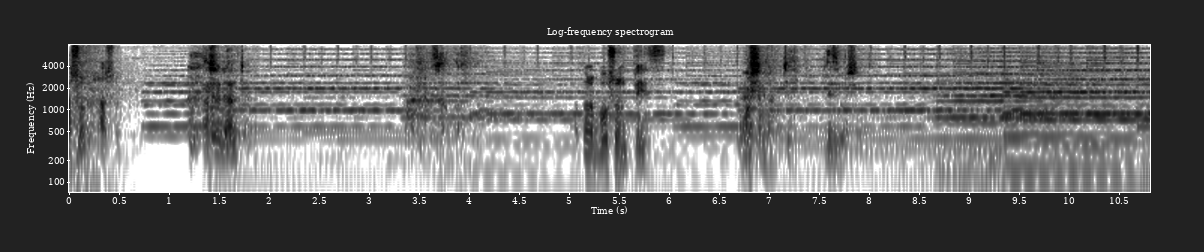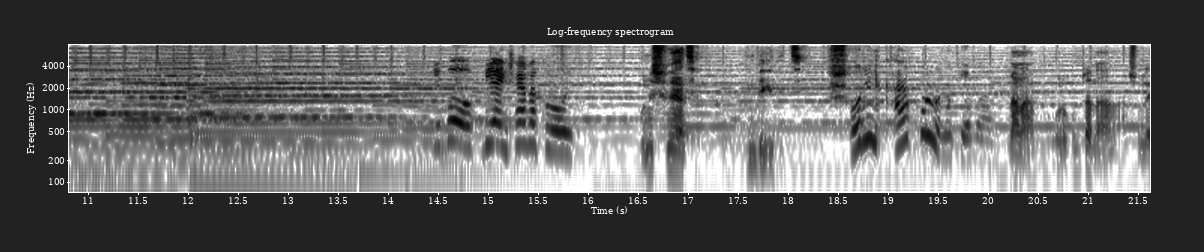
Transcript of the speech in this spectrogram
আসুন আসুন। আসেন আন্টি। আপনারা বসুন প্লিজ বসেন আন্টি। প্লিজ বসেন। বিয়াই সাহেব কই? উনি শুয়ে আছেন আমি ডেকে দিচ্ছি। শরীর খারাপ করল নাকি এবার না না ওরকমটা না। আসলে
